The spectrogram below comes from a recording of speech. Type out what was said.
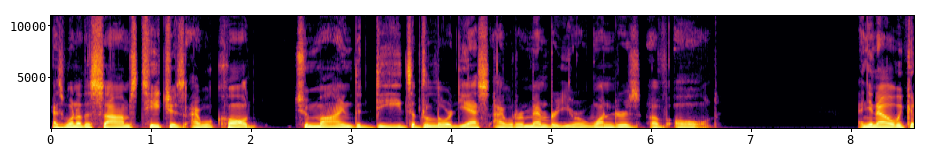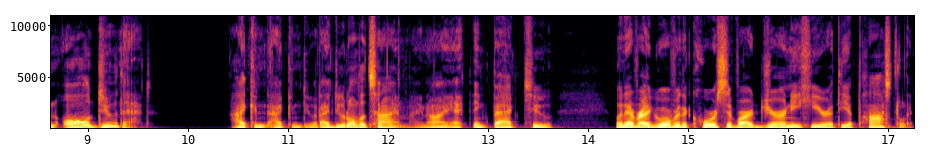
As one of the Psalms teaches, I will call to mind the deeds of the Lord. Yes, I will remember your wonders of old. And you know, we can all do that. I can I can do it. I do it all the time. You know, I, I think back to whenever I go over the course of our journey here at the apostolate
